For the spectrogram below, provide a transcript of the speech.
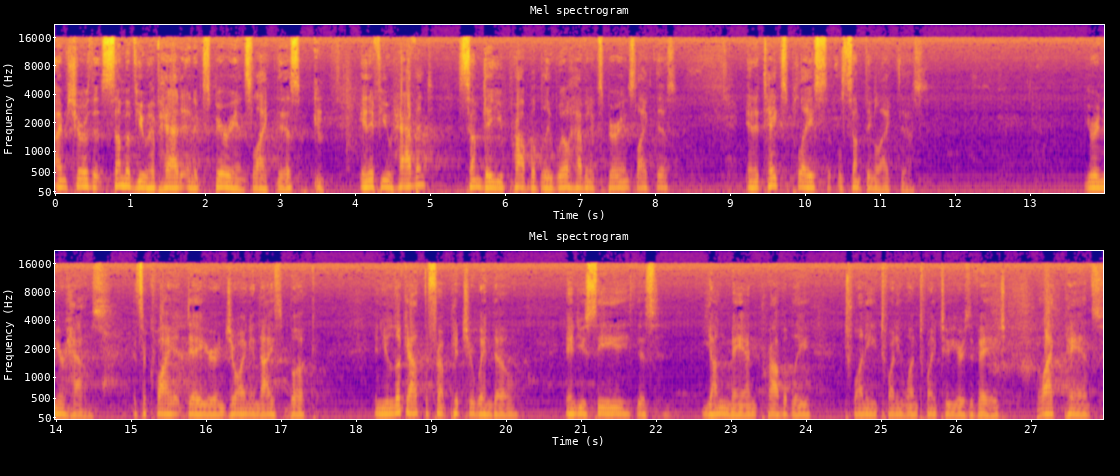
I'm sure that some of you have had an experience like this. and if you haven't, someday you probably will have an experience like this. And it takes place something like this You're in your house, it's a quiet day, you're enjoying a nice book, and you look out the front picture window and you see this young man, probably 20, 21, 22 years of age, black pants,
